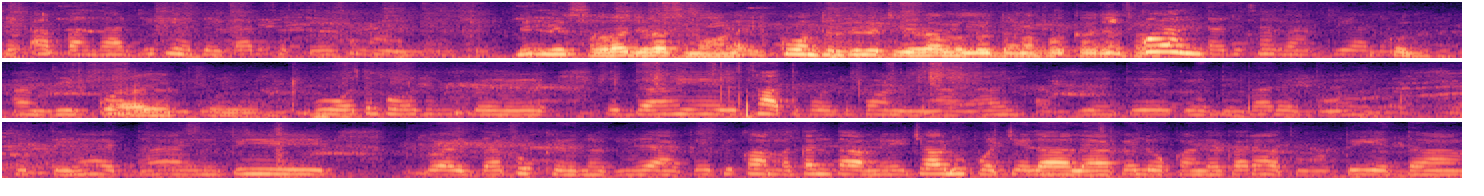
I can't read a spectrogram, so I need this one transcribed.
ਤੇ ਆਪਾਂ ਸਰ ਜੀ ਕਿਸੇ ਦੇ ਘਰ ਸੁੱਤੇ ਸਮਾਨ ਲੈ ਕੇ। ਨਹੀਂ ਇਹ ਸਾਰਾ ਜਿਹੜਾ ਸਮਾਨ ਹੈ ਇੱਕੋ ਅੰਦਰ ਦੇ ਵਿੱਚ ਜਿਹੜਾ ਮਤਲਬ ਦਾਣਾ ਫੱਕਾ ਜਾਂ ਇੱਕੋ ਸਾਰਾ ਅੰਦਰ ਸੀ ਸਰ ਜੀ ਇੱਕੋ ਸਾਡਾ ਅੰਦਰ। ਹਾਂਜੀ ਇੱਕੋ ਅੰਦਰ। ਬਹੁਤ ਬਹੁਤ ਇਦਾਂ ਹੀ 7 ਫੁੱਟ ਪਾਣੀ ਆਇਆ ਸੀ ਸਰ ਜੀ ਤੇ ਕਿਸੇ ਦੇ ਘਰ ਇਦਾਂ ਹੀ ਸੁੱਤੇ ਹਾਂ ਇਦਾਂ ਹੀ ਵੀ ਇਦਾਂ ਭੁੱਖੇ ਲੱਗੇ ਰਹਿ ਕੇ ਵੀ ਕੰਮ ਧੰਦਾ ਵੀ ਨਹੀਂ ਝਾੜੂ ਪੋਚੇ ਲਾ ਲਾ ਕੇ ਲੋਕਾਂ ਦੇ ਘਰਾਂ ਤੋਂ ਵੀ ਇਦਾਂ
